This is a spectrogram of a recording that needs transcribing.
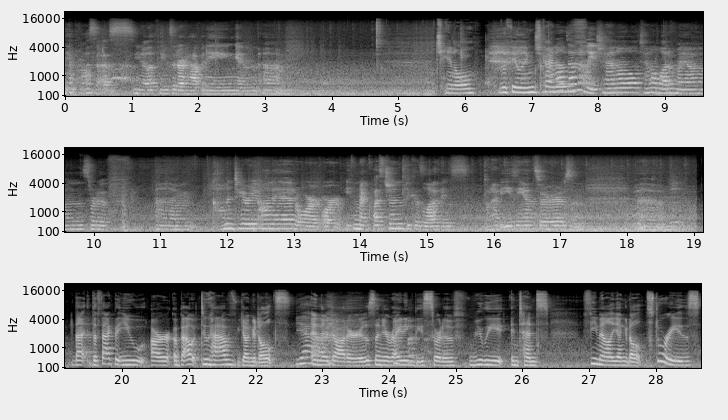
yeah, process, you know, the things that are happening and um, Channel the feelings, kind of. definitely channel channel a lot of my own sort of um, commentary on it or, or even my questions because a lot of things don't have easy answers and um, that the fact that you are about to have young adults Yeah. and their daughters and you're writing these sort of really intense female young adult stories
